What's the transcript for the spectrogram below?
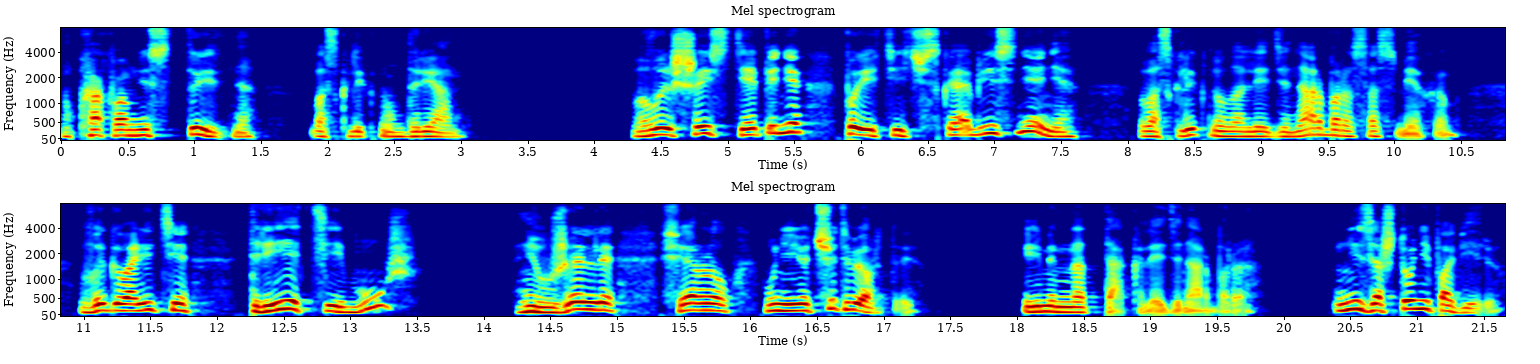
ну как вам не стыдно?» — воскликнул Дариан. «В высшей степени поэтическое объяснение», — воскликнула леди Нарбора со смехом. «Вы говорите, третий муж? Неужели Феррелл у нее четвертый?» «Именно так, леди Нарбора. Ни за что не поверю».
